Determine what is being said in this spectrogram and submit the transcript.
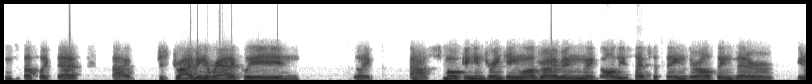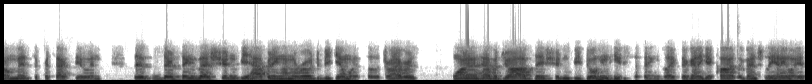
and stuff like that, uh, just driving erratically and like uh, smoking and drinking while driving, like all these types of things are all things that are, you know, meant to protect you. And they're, they're things that shouldn't be happening on the road to begin with. So the drivers want to have a job. They shouldn't be doing these things. Like they're going to get caught eventually anyways.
